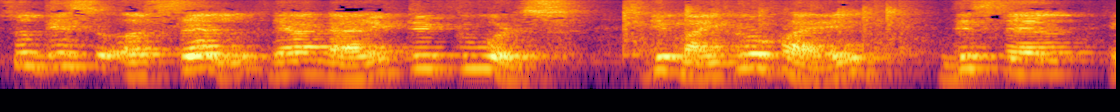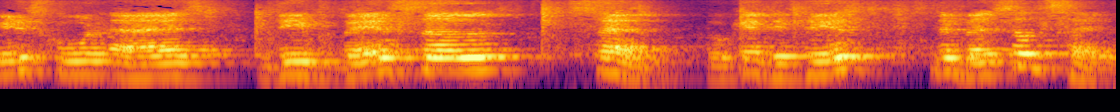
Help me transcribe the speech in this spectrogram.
So this uh, cell they are directed towards the micropyle. This cell it is called as the basal cell, okay. This is the basal cell,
